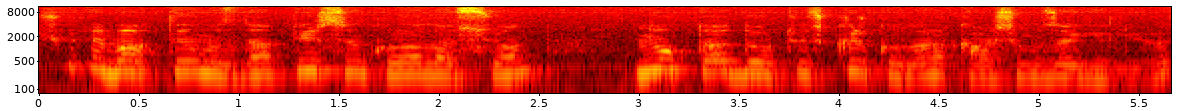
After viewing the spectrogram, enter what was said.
Şuraya baktığımızda Pearson korelasyon nokta 440 olarak karşımıza geliyor.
